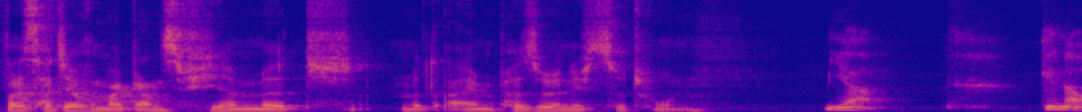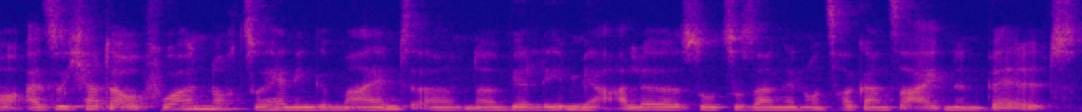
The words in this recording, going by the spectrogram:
Weil es hat ja auch immer ganz viel mit, mit einem persönlich zu tun. Ja, Genau, also ich hatte auch vorhin noch zu Henning gemeint, äh, ne, wir leben ja alle sozusagen in unserer ganz eigenen Welt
